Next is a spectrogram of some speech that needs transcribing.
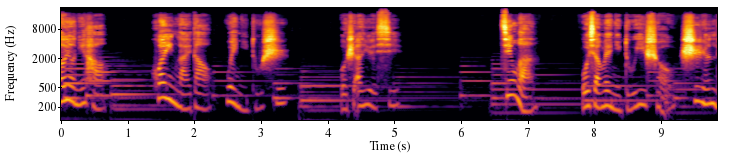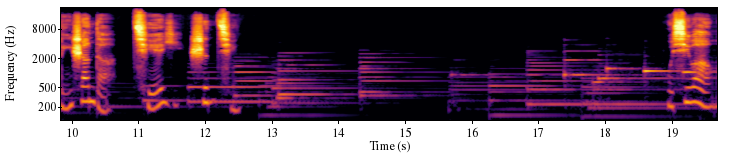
朋友你好，欢迎来到为你读诗，我是安月溪。今晚，我想为你读一首诗人林珊的且以深情。我希望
